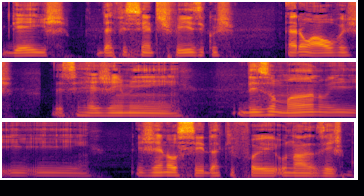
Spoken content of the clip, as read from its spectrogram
gays, deficientes físicos eram alvos desse regime desumano e, e, e, genocida que foi o nazismo.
